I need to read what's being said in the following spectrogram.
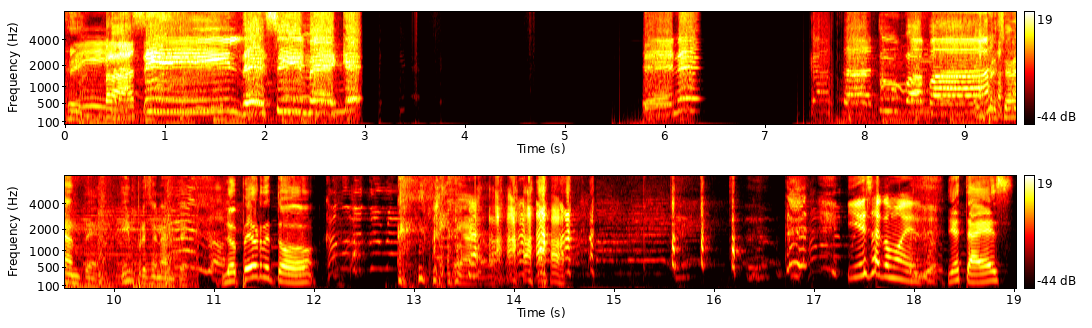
Sí. Brasil, decime que tenés casa tu papá. Impresionante, impresionante. Lo peor de todo. ¿Y esa cómo es? Y esta es.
